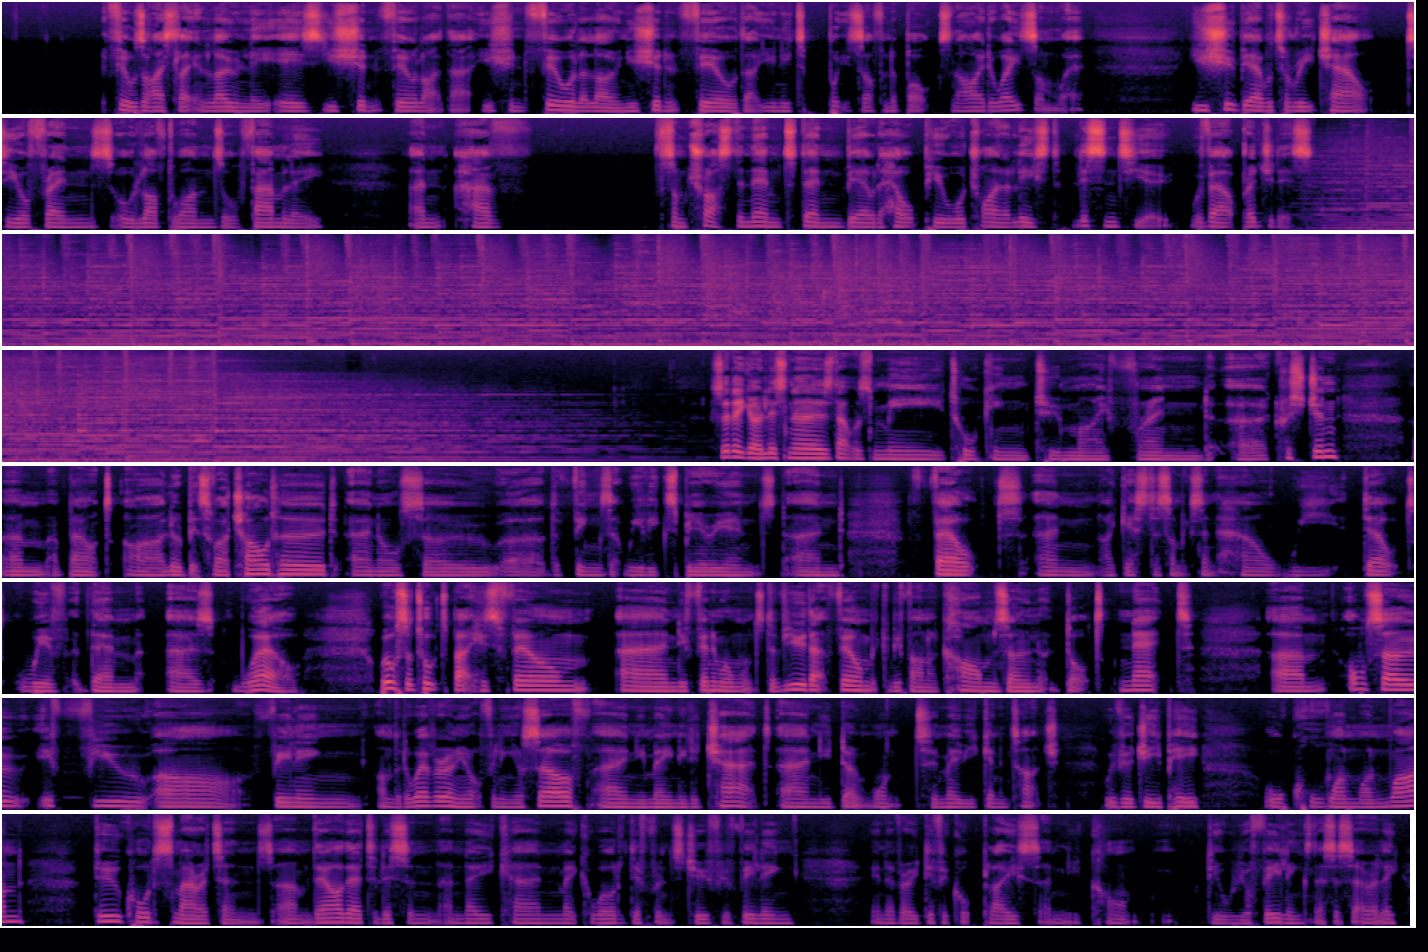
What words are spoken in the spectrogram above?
feels isolated and lonely is you shouldn't feel like that. You shouldn't feel alone. You shouldn't feel that you need to put yourself in a box and hide away somewhere. You should be able to reach out to your friends or loved ones or family and have some trust in them to then be able to help you or try and at least listen to you without prejudice. So there you go, listeners. That was me talking to my friend uh, Cristian um, about our little bits of our childhood and also uh, the things that we've experienced and felt, and I guess to some extent how we dealt with them as well. We also talked about his film, and if anyone wants to view that film, it can be found on calmzone.net. Um, also, if you are feeling under the weather and you're not feeling yourself, and you may need a chat, and you don't want to maybe get in touch with your GP or call 111, do call the Samaritans. Um, they are there to listen and they can make a world of difference to if you're feeling in a very difficult place and you can't deal with your feelings necessarily.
